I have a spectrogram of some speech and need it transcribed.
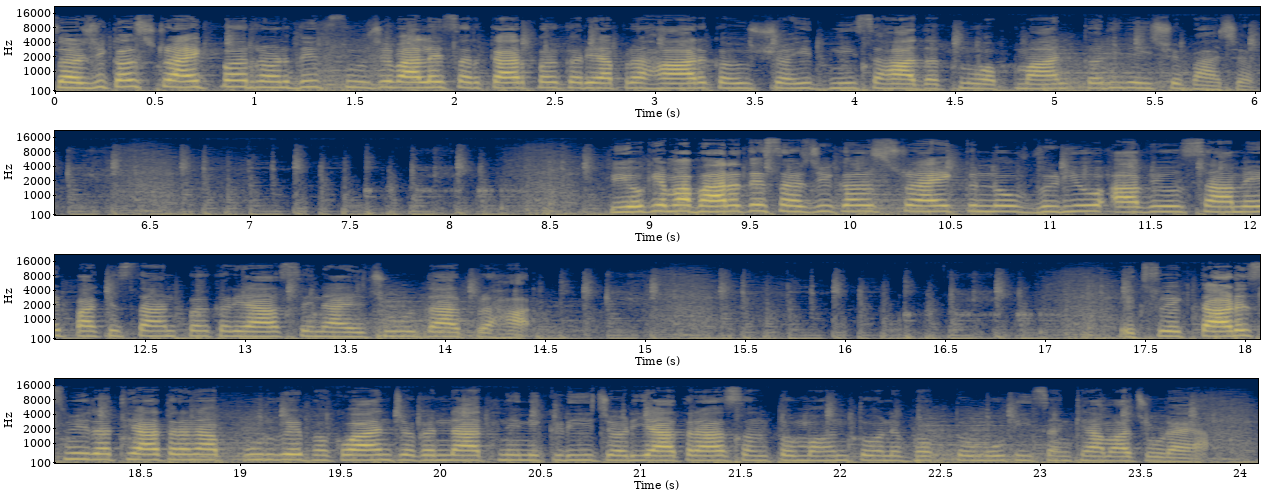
સર્જિકલ સ્ટ્રાઇક પર રણદીપ સુરજેવાલાએ સરકાર પર કર્યા પ્રહાર, કહ્યું શહીદની શહાદતનું અપમાન કરી રહી છે ભાજપ. પીઓકેમાં ભારતે સર્જિકલ સ્ટ્રાઇકનો વીડિયો આવ્યો સામે પાકિસ્તાન પર કર્યા સેનાએ જોરદાર પ્રહાર. એકસો એકતાળીસમી રથયાત્રાના પૂર્વે ભગવાન જગન્નાથની નીકળી જળયાત્રા સંતો મહંતો અને ભક્તો મોટી સંખ્યામાં જોડાયા.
